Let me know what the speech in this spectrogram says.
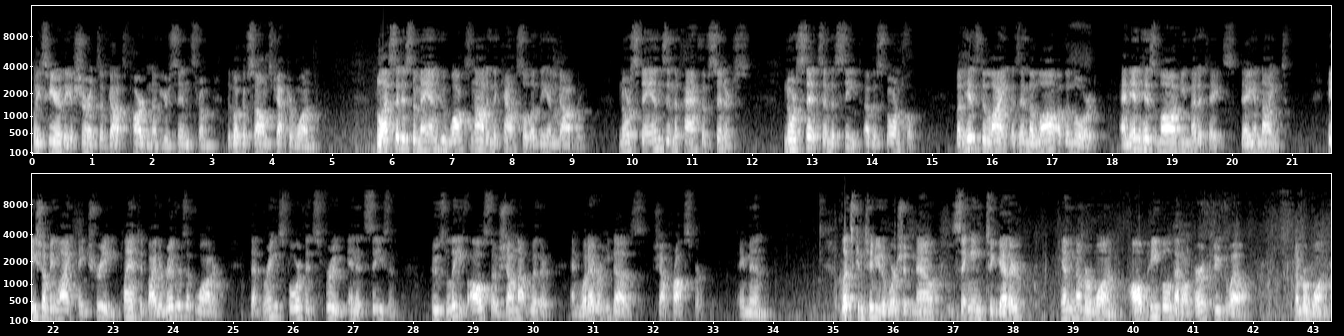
Please hear the assurance of God's pardon of your sins from the book of Psalms, chapter 1. Blessed is the man who walks not in the counsel of the ungodly, nor stands in the path of sinners, nor sits in the seat of the scornful. But his delight is in the law of the Lord, and in his law he meditates day and night. He shall be like a tree planted by the rivers of water that brings forth its fruit in its season, whose leaf also shall not wither, and whatever he does shall prosper. Amen. Let's continue to worship now, singing together hymn number one All people that on earth do dwell. Number one.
